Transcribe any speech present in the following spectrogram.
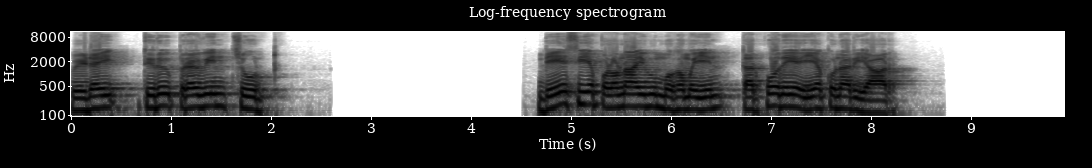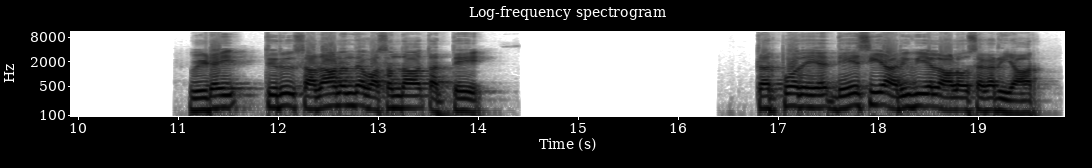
விடை திரு பிரவீன் சூட். தேசிய புலனாய்வு முகமையின் தற்போதைய இயக்குனர் யார்? விடை திரு. சதானந்த வசந்தா தத்தே. தற்போதைய தேசிய அறிவியல் ஆலோசகர் யார்?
